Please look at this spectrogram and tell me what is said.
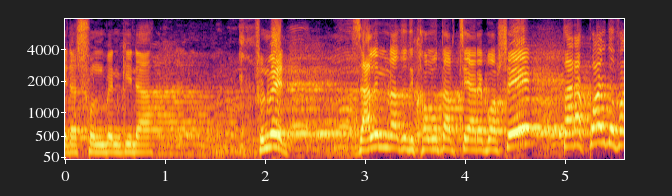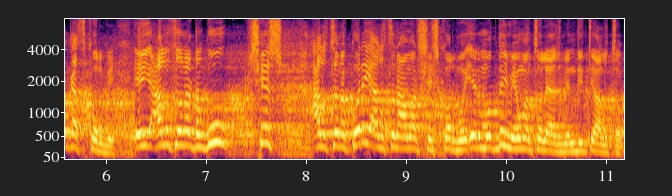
এটা শুনবেন কি না শুনবেন? জালেমরা যদি ক্ষমতার চেয়ারে বসে, তারা কয় দফা কাজ করবে? এই আলোচনাটুকু শেষ, আলোচনা করেই আলোচনা আমার শেষ করব। এর মধ্যেই মেহমান চলে আসবেন, দ্বিতীয় আলোচক।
